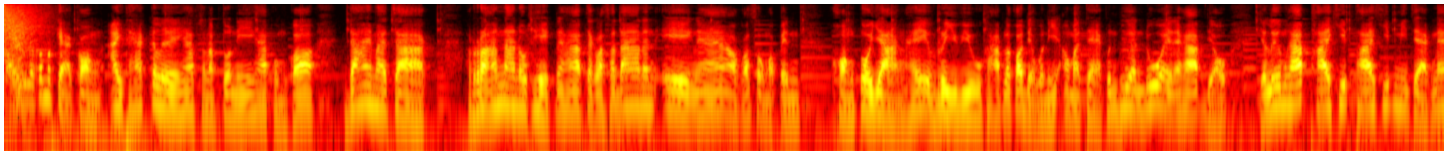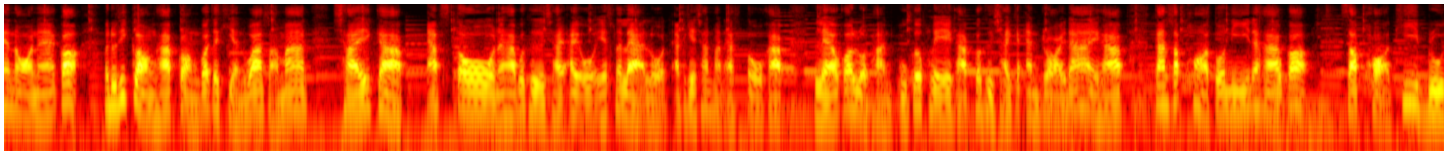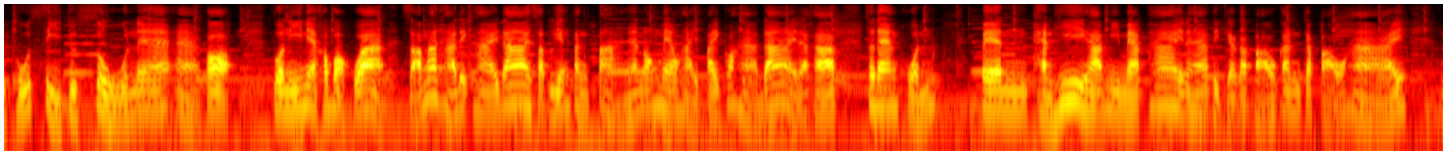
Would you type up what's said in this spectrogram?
ตอนนี้เราก็มาแกะกล่อง iTag กันเลยครับสำหรับตัวนี้ครับผมก็ได้มาจาก ร้าน Nanotech นะครับจาก Lazada นั่นเองนะฮะเอาก็ส่งมาเป็นของตัวอย่างให้รีวิวครับ แล้วก็เดี๋ยววันนี้เอามาแจกเพื่อนๆด้วยนะครับ เดี๋ยวอย่าลืมครับ ท้ายคลิปท้ายคลิปมีแจกแน่นอนนะก็มาดูที่กล่องครับ กล่องก็จะเขียนว่าสามารถใช้กับ App Store นะครับ ก็คือใช้ iOS นั่นแหละโหลดแอปพลิเคชันผ่าน App Store ครับ แล้วก็โหลดผ่าน Google Play ครับ ก็คือใช้กับ Android ได้ครับ การ support ตัวนี้นะครับ ก็ support ที่ Bluetooth 4.0 นะฮะอ่าก็ ตัวนี้เนี่ยเขาบอกว่าสามารถหาเด็กหายได้สัตว์เลี้ยงต่างๆนะน้องแมวหายไปก็หาได้นะครับ แสดงผลเป็นแผนที่ครับมีแมปให้นะฮะติดกับกระเป๋ากันกระเป๋าหาย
